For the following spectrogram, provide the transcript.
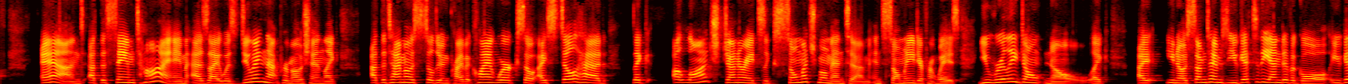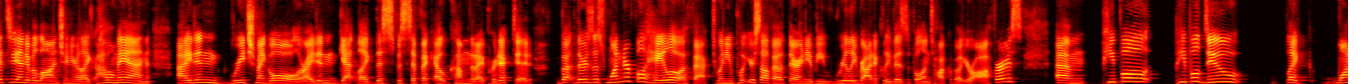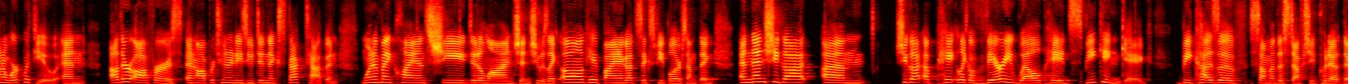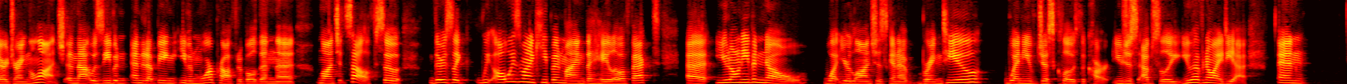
And at the same time, as I was doing that promotion, like at the time I was still doing private client work. So I still had like a launch generates like so much momentum in so many different ways. You really don't know. Like, I, you know, sometimes you get to the end of a goal, you get to the end of a launch and you're like, oh man, I didn't reach my goal or I didn't get like this specific outcome that I predicted. But there's this wonderful halo effect when you put yourself out there and you be really radically visible and talk about your offers. Um, people, people do like want to work with you. And other offers and opportunities you didn't expect happen. One of my clients, she did a launch and she was like, "Oh, okay, fine. I got 6 people or something." And then she got um she got a pay like a very well-paid speaking gig because of some of the stuff she'd put out there during the launch. And that was even ended up being even more profitable than the launch itself. So there's like we always want to keep in mind the halo effect. Uh, you don't even know what your launch is going to bring to you when you've just closed the cart. You just absolutely you have no idea. And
